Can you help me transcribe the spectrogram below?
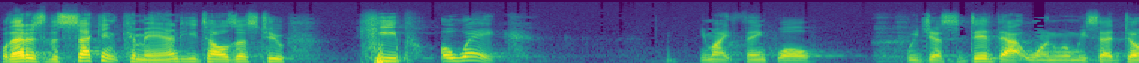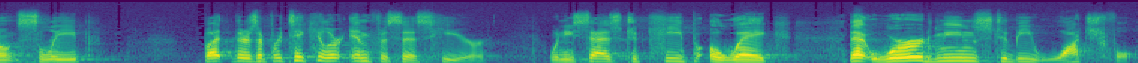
Well, that is the second command. He tells us to keep awake. You might think, well, we just did that one when we said don't sleep. But there's a particular emphasis here when he says to keep awake. That word means to be watchful,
